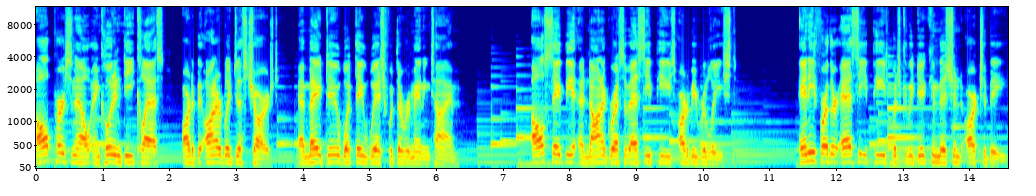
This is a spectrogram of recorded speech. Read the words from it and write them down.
all personnel, including D-Class, are to be honorably discharged, and may do what they wish with their remaining time. All sapient and non-aggressive SCPs are to be released. Any further SCPs which can be decommissioned are to be.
